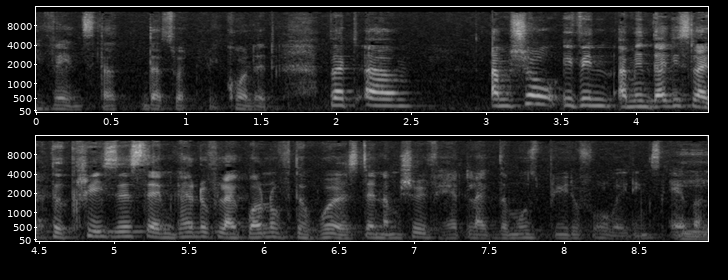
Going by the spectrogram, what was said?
events, that, that's what we call it. But um, I'm sure even, I mean, that is like the craziest and kind of like one of the worst. And I'm sure you've had like the most beautiful weddings ever.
